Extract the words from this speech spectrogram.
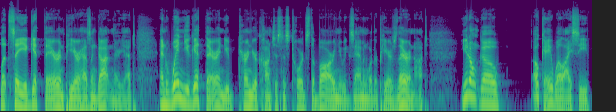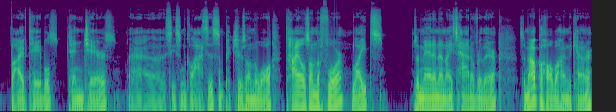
Let's say you get there and Pierre hasn't gotten there yet. And when you get there and you turn your consciousness towards the bar and you examine whether Pierre's there or not, you don't go, okay, well, I see five tables, 10 chairs. Uh, I see some glasses, some pictures on the wall, tiles on the floor, lights. There's a man in a nice hat over there, some alcohol behind the counter.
